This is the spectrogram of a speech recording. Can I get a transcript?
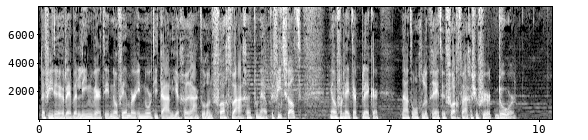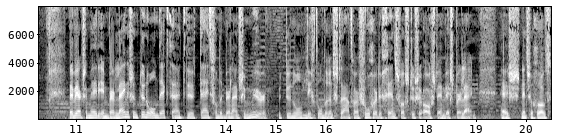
Davide Rebellin werd in november in Noord-Italië geraakt door een vrachtwagen toen hij op de fiets zat. Hij overleed ter plekke. Na het ongeluk reed de vrachtwagenchauffeur door. Bij werkzaamheden in Berlijn is een tunnel ontdekt uit de tijd van de Berlijnse muur. De tunnel ligt onder een straat waar vroeger de grens was tussen Oost- en West-Berlijn. Hij is net zo groot,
